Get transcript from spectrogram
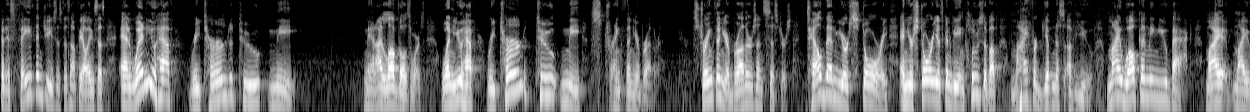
but his faith in Jesus does not fail. And he says, And when you have returned to me. Man, I love those words. When you have returned to me, strengthen your brethren. Strengthen your brothers and sisters. Tell them your story, and your story is going to be inclusive of my forgiveness of you, my welcoming you back, my, my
